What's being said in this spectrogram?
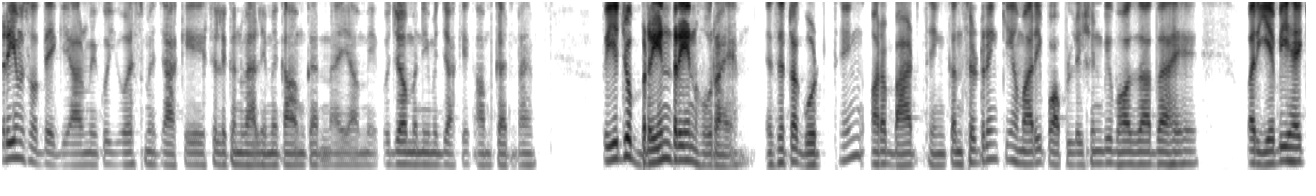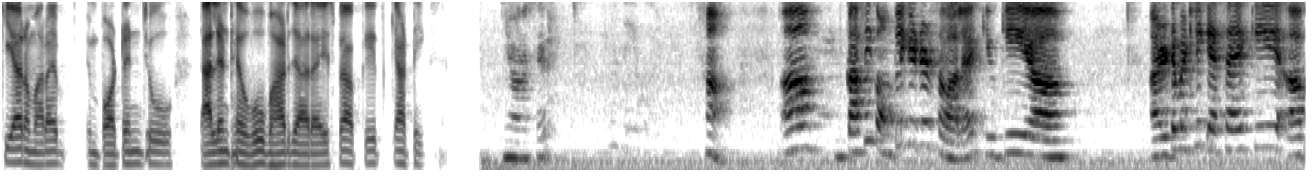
ड्रीम्स होते हैं कि यार मेरे को यूएस में जाके सिलिकन वैली में काम करना है या मेरे को जर्मनी में जाके काम करना है। तो ये जो ब्रेन ड्रेन हो रहा है is it a good thing और अ बैड थिंग कंसिडरिंग कि हमारी पॉपुलेशन भी बहुत ज़्यादा है पर ये भी है कि यार हमारा इम्पोर्टेंट जो टैलेंट है वो बाहर जा रहा है इस पर आपके क्या टेक्स हैं? हाँ। काफ़ी कॉम्प्लिकेटेड सवाल है क्योंकि अल्टीमेटली कैसा है कि uh,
